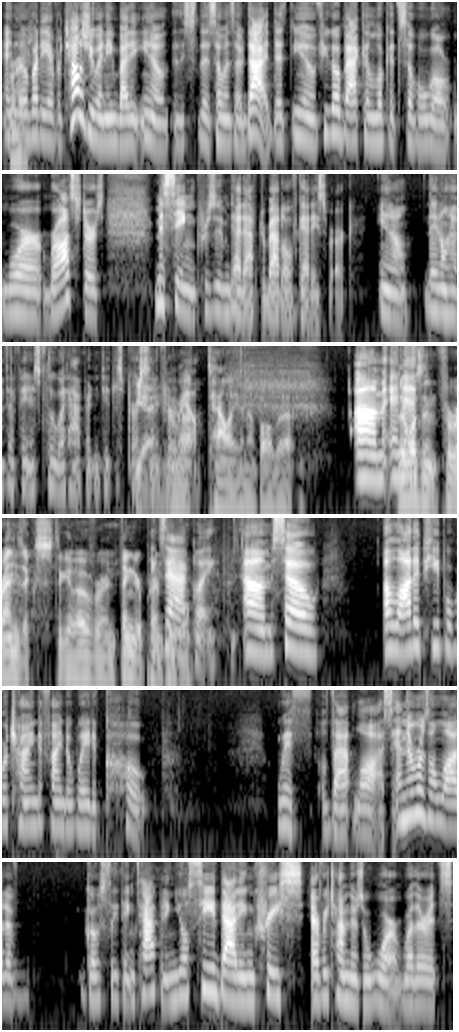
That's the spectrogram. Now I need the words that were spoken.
And Right. nobody ever tells you anybody, you know, that so and so died. That you know, if you go back and look at Civil War, War rosters, missing, presumed dead after Battle of Gettysburg, you know, they don't have the faintest clue what happened to this person yeah, for real. tallying up all that. Um, and there it- wasn't forensics to go over and fingerprint. Exactly. Um, so a lot of people were trying to find a way to cope with that loss. And there was a lot of ghostly things happening. You'll see that increase every time there's a war, whether it's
